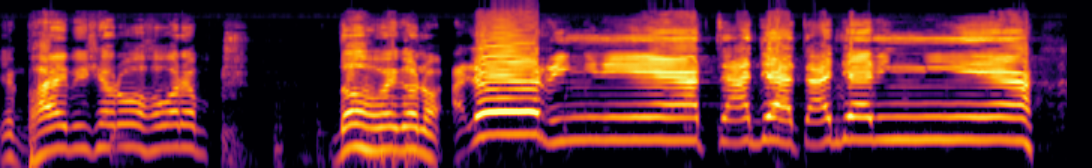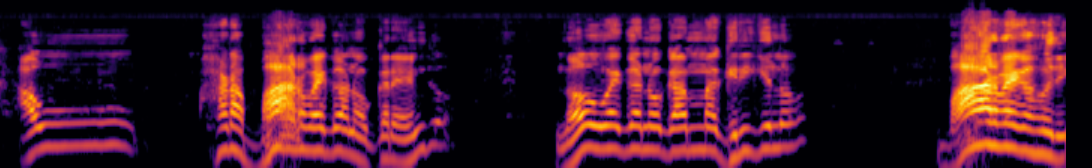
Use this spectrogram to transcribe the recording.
એક ભાઈ બિચારો સવારે દસ વાગ્યાનો અલે રીંગણી તાજા તાજા રીંગણી આવું સાડા બાર વાગ્યાનો કરે, સમજો? નવ વાગ્યાનો ગામમાં ઘરી ગયેલો. બાર વાગ્યા સુધી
